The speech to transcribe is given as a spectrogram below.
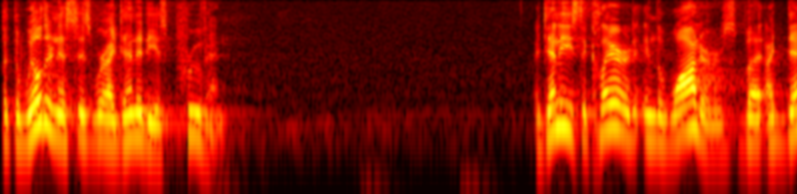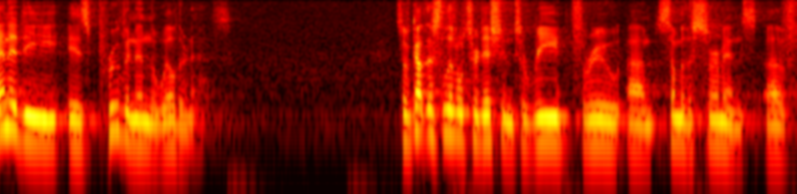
but the wilderness is where identity is proven. Identity is declared in the waters, but identity is proven in the wilderness. So I've got this little tradition to read through um, some of the sermons of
